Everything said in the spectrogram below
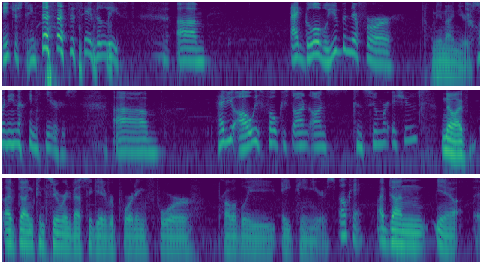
Interesting, to say the least. Um, at Global, you've been there for 29 years. 29 years. Um, have you always focused on, on consumer issues? No, I've I've done consumer investigative reporting for probably 18 years. Okay. I've done, you know, uh,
